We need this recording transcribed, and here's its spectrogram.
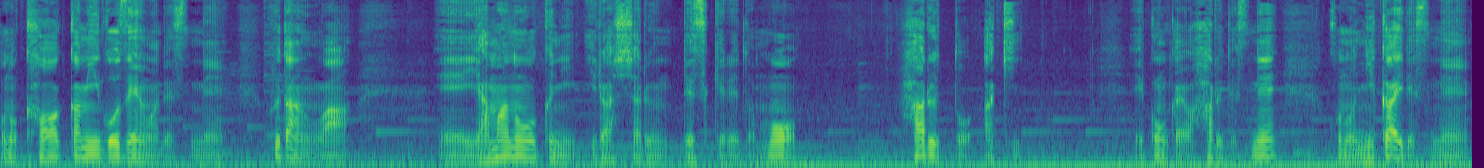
この川上御前はですね普段は、えー、山の奥にいらっしゃるんですけれども春と秋、えー、今回は春ですね。この2回ですね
